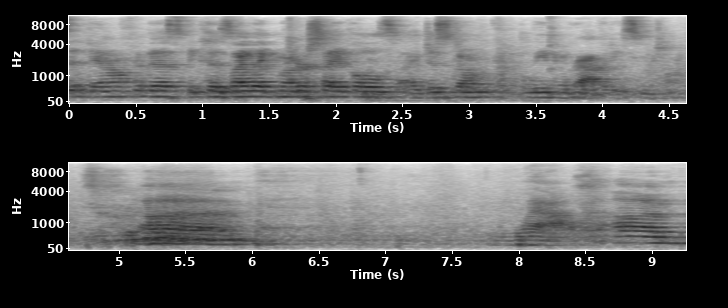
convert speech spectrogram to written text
sit down for this because I like motorcycles, I just don't believe in gravity sometimes. Um, Wow. Um,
